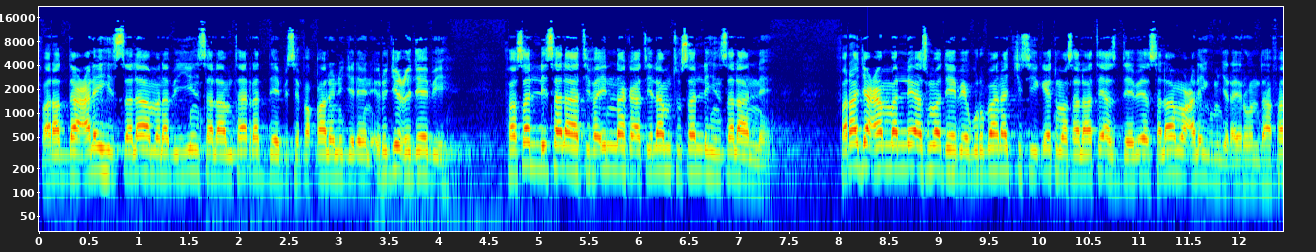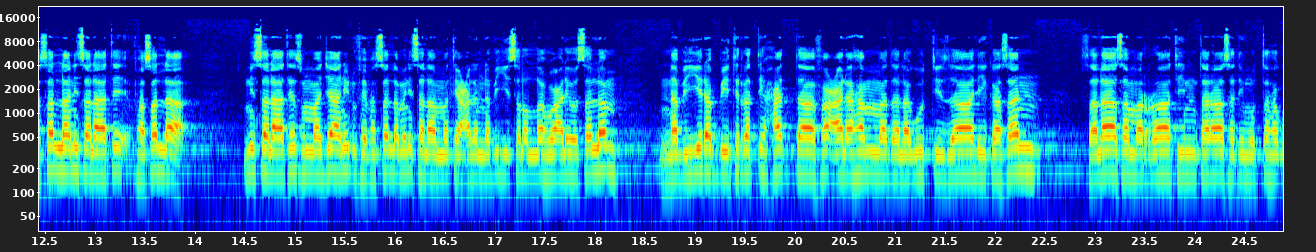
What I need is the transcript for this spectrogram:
فرد عليه السلام نبي سلامتا رد ديبس فقال نجدين ارجع ديبي فصلي صلاتي فإنك أتي لم تصلي صلاني. فرجع عما اللي أسمى ديبي قربان أتشي سيكيتما صلاتي أس ديبي السلام عليكم جرى يروندا فصلى ني صلاتي فصلى ني صلاتي ثم جاء ندف فسلم ني سلامتي على النبي صلى الله عليه وسلم. نبي ربي ترتي حتى فعل همد لقوت ذلك سن ثلاث مرات تراسد متفق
